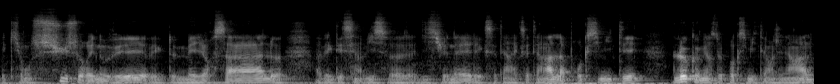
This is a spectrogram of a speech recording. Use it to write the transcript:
et qui ont su se rénover avec de meilleures salles, avec des services euh, additionnels, etc., etc. La proximité, le commerce de proximité en général,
